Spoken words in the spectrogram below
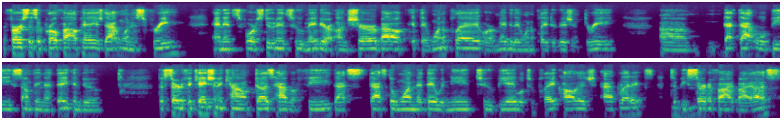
The first is a profile page. That one is free. And it's for students who maybe are unsure about if they want to play or maybe they want to play Division three. Um, that that will be something that they can do. The certification account does have a fee. That's that's the one that they would need to be able to play college athletics to be mm-hmm. certified by us.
